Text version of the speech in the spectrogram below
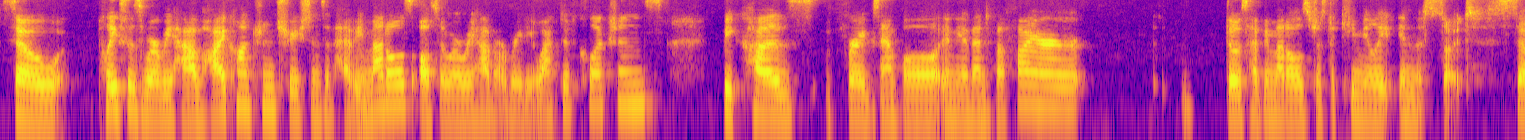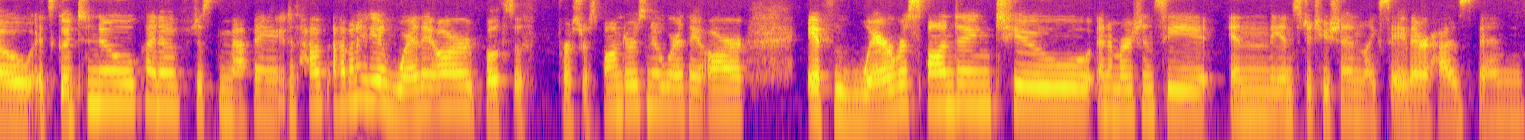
so places where we have high concentrations of heavy metals, also where we have our radioactive collections, because for example, in the event of a fire, those heavy metals just accumulate in the soot. So it's good to know kind of just mapping, to have, have an idea of where they are, both the first responders know where they are. If we're responding to an emergency in the institution, like say there has been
